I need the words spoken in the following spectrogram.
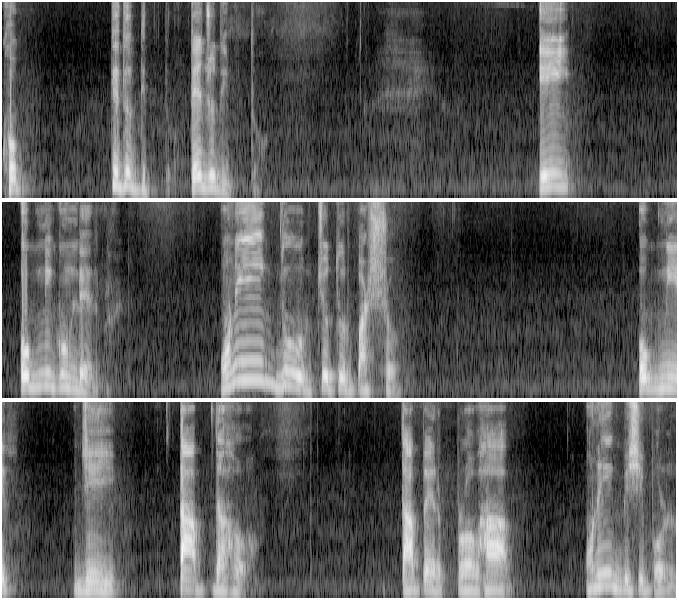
খুব তেজদীপ্ত। তেজদীপ্ত। এই অগ্নিকুণ্ডের অনেক দূর চতুর্পার্শ্ব অগ্নির যেই তাপদাহ তাপের প্রভাব অনেক বেশি পড়ল।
